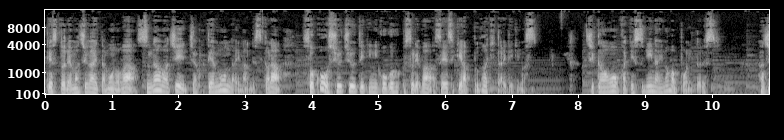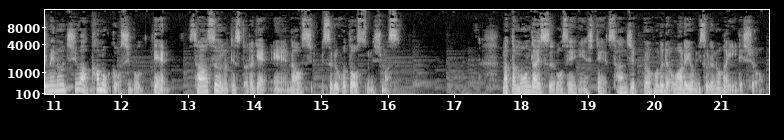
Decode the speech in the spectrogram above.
テストで間違えたものが、すなわち弱点問題なんですから、そこを集中的に克服すれば成績アップが期待できます。時間をかけすぎないのがポイントです。はじめのうちは科目を絞って、算数のテストだけ、えー、直し、することをお勧めします。また問題数も制限して30分ほどで終わるようにするのがいいでしょう。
